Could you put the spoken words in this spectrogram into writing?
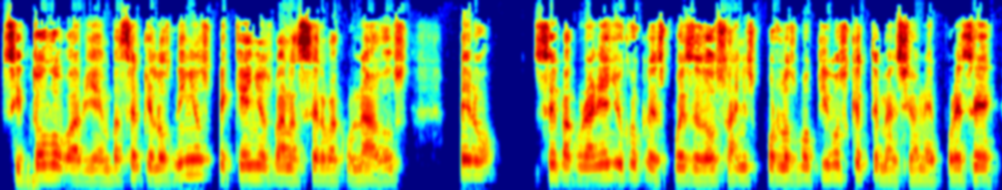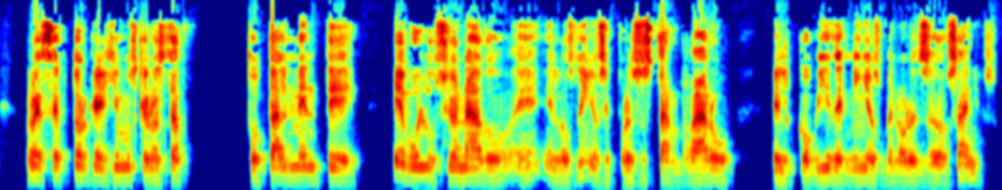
si todo va bien, va a ser que los niños pequeños van a ser vacunados, pero se vacunarían yo creo que después de dos años por los motivos que te mencioné, por ese receptor que dijimos que no está totalmente evolucionado eh, en los niños y por eso es tan raro el COVID en niños menores de dos años.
